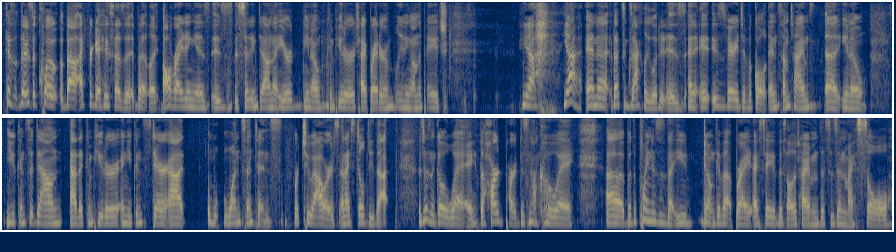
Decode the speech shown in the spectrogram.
because there's a quote about I forget who says it, but like all writing is is, is sitting down at your you know computer or typewriter and bleeding on the page. Yeah, yeah, and uh, that's exactly what it is, and it is very difficult. And sometimes, uh, you know, you can sit down at a computer and you can stare at w- one sentence for two hours, and I still do that. It doesn't go away. The hard part does not go away. Uh, but the point is, is that you don't give up, right? I say this all the time. This is in my soul.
